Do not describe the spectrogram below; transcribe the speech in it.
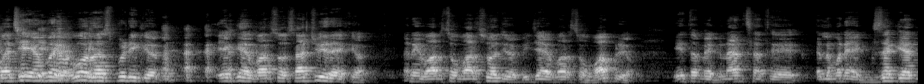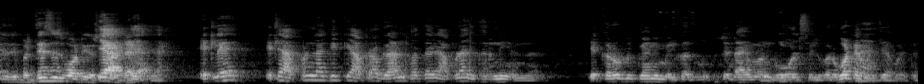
પછી એમાં એવો રસ પડી ગયો કે એકે વારસો સાચવી રાખ્યો અને વારસો વારસો જ રહ્યો બીજાએ વારસો વાપર્યો. એ તમે જ્ઞાન સાથે એટલે મને એક્ઝેક્ટ યાદ નથી but this is what you. એટલે એટલે આપણને લાગે કે આપણા ગ્રાન્ડ ફાધરે આપણા જ ઘરની અંદર એક કરોડ રૂપિયાની મિલકત મૂકી છે ડાયમંડ ગોલ્ડ સિલ્વર વોટ જે હોય તે.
